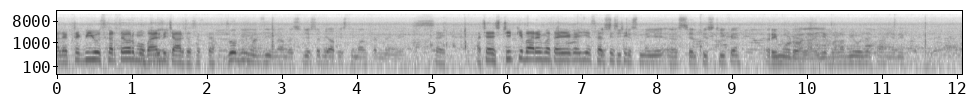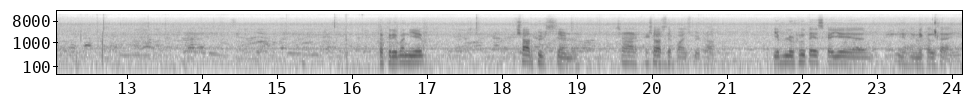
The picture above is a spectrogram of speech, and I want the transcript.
इलेक्ट्रिक भी यूज़ करते हैं और मोबाइल भी चार्ज हो सकता है। जो भी मर्ज़ी ना बस जैसे भी आप इस्तेमाल करने हुए सही। अच्छा स्टिक के बारे में बताइएगा ये सेल्फी स्टिक इसमें ये सेल्फी स्टिक है रिमोट वाला ये बड़ा भी हो जाता है ये देखो तकरीबन ये चार फीट स्टैंड है। चार फीट चार से पाँच फीट हाँ। ये ब्लूटूथ है इसका ये यहाँ निकलता है ये।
